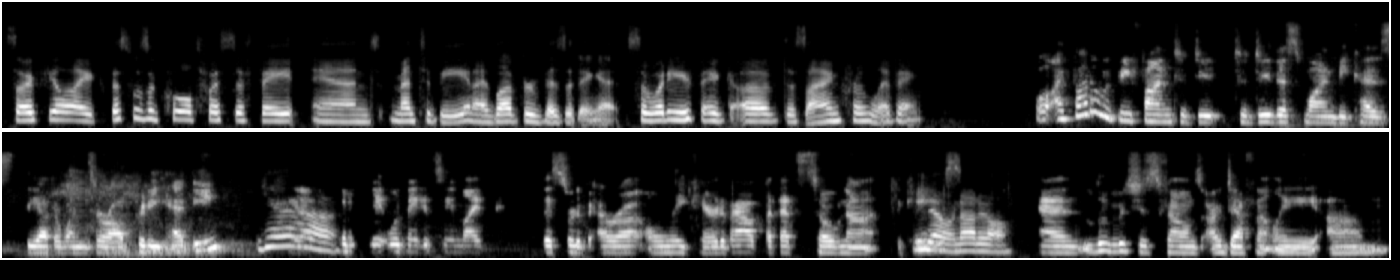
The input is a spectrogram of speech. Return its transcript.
So I feel like this was a cool twist of fate and meant to be, and I loved revisiting it. So, what do you think of Design for Living? Well, I thought it would be fun to do to do this one because the other ones are all pretty heavy. Yeah, you know, it would make it seem like this sort of era only cared about, but that's so not the case. No, not at all. And Lubitsch's films are definitely um,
